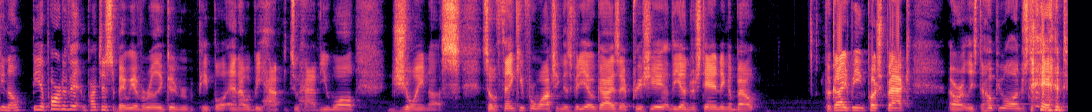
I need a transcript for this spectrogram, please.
you know, be a part of it and participate. We have a really good group of people, and I would be happy to have you all join us. So thank you for watching this video, guys. I appreciate the understanding about the guide being pushed back, or at least I hope you all understand.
